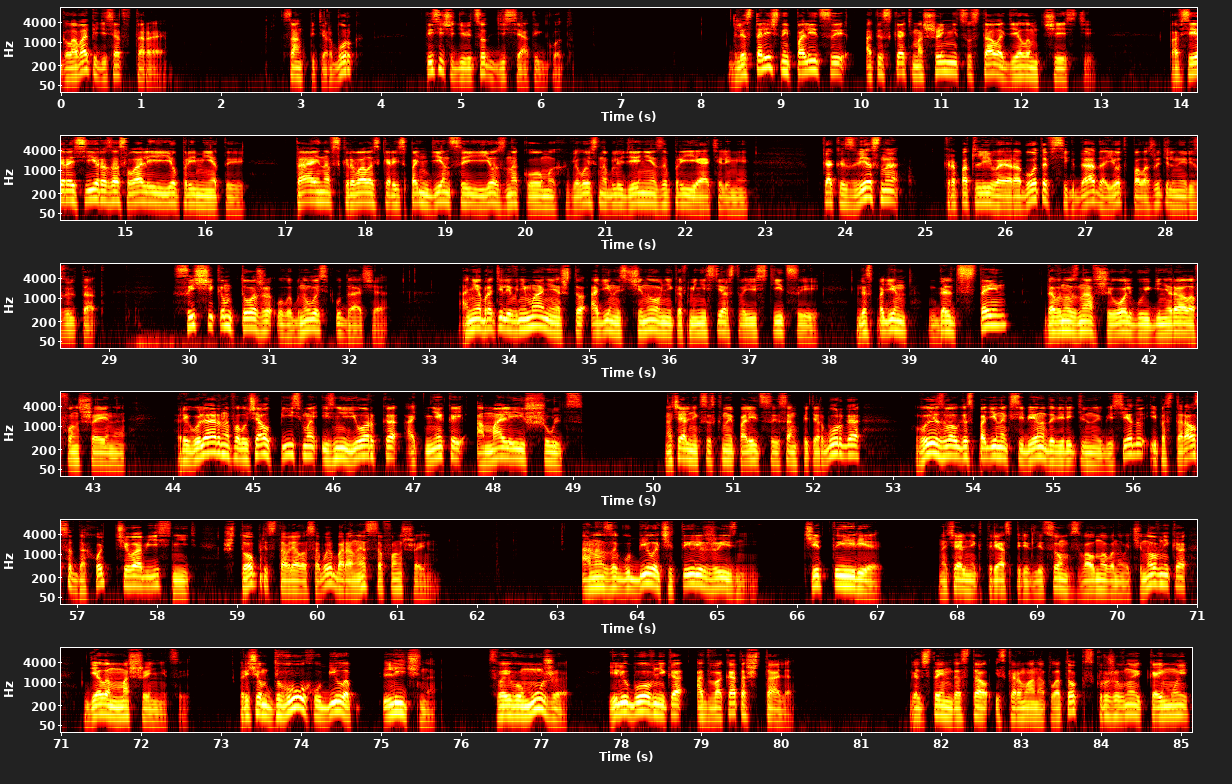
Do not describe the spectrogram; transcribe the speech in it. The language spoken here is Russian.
Глава 52. Санкт-Петербург, 1910 год. Для столичной полиции отыскать мошенницу стало делом чести. По всей России разослали ее приметы. Тайно вскрывалась корреспонденция ее знакомых, велось наблюдение за приятелями. Как известно, кропотливая работа всегда дает положительный результат. Сыщикам тоже улыбнулась удача. Они обратили внимание, что один из чиновников Министерства юстиции, господин Гольдстейн, давно знавший Ольгу и генерала фон Шейна, регулярно получал письма из Нью-Йорка от некой Амалии Шульц. Начальник сыскной полиции Санкт-Петербурга вызвал господина к себе на доверительную беседу и постарался доходчиво объяснить, что представляла собой баронесса фон Шейн. Она загубила четыре жизни. Четыре! Начальник тряс перед лицом взволнованного чиновника делом мошенницы. Причем двух убила лично. Своего мужа и любовника адвоката Шталя. Гольдштейн достал из кармана платок с кружевной каймой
